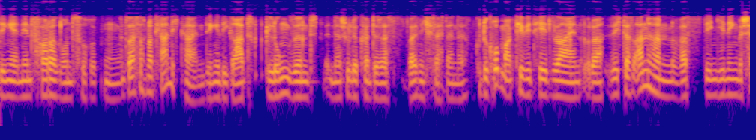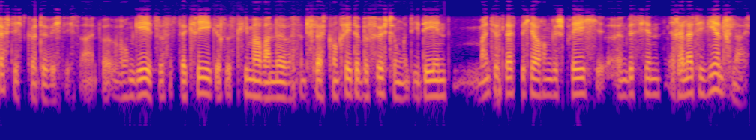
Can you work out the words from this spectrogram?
Dinge in den Vordergrund zu rücken. Und sei es auch nur Kleinigkeiten, Dinge, die gerade gelungen sind. In der Schule könnte das, weiß nicht, vielleicht eine gute Gruppenaktivität sein oder sich das anhören, was denjenigen beschäftigt, könnte wichtig sein. Worum geht's? Ist es der Krieg? Ist es Klimawandel? Was sind vielleicht konkrete Befürchtungen und Ideen? Manches lässt sich ja auch im Gespräch ein bisschen relativieren vielleicht.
